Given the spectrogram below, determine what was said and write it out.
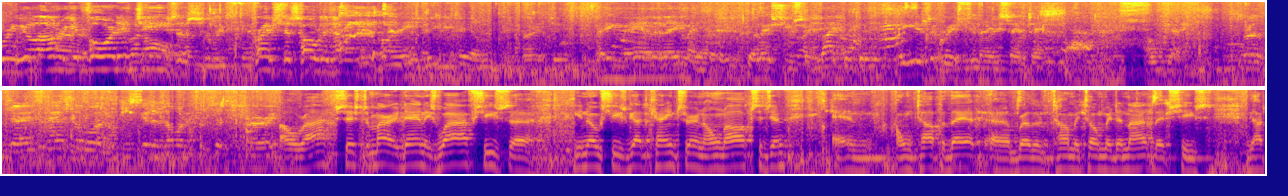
We'll honor you for it in Jesus' precious holy name. Amen and amen. Bless you, sir. Thank you. He is a Christian, he, Santana? Okay. Brother Jason, have someone get anointed for Sister Mary. All right. Sister Mary, Danny's wife, she's, uh, you know, she's got cancer and on oxygen. And on top of that, uh, Brother Tommy told me tonight that she's got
